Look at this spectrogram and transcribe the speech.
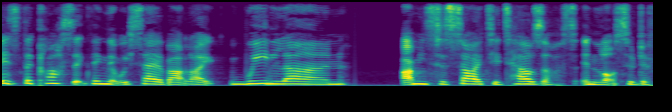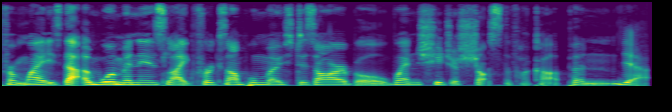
it's the classic thing that we say about like, we learn. I mean, society tells us in lots of different ways that a woman is like, for example, most desirable when she just shuts the fuck up and yeah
